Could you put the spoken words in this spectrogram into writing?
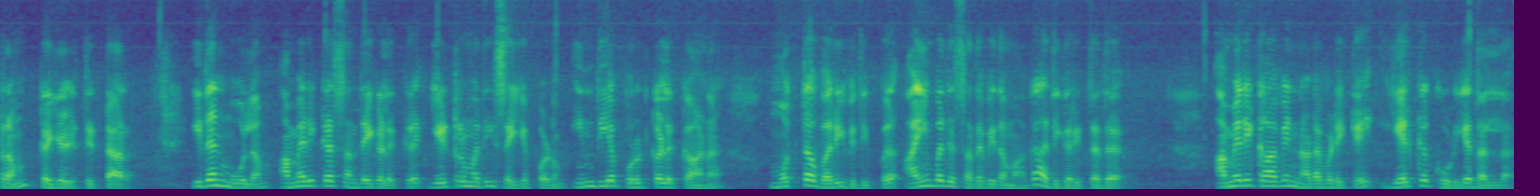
ட்ரம்ப் கையெழுத்திட்டார். இதன் மூலம் அமெரிக்க சந்தைகளுக்கு ஏற்றுமதி செய்யப்படும் இந்திய பொருட்களுக்கான மொத்த வரி விதிப்பு ஐம்பது சதவீதமாக அதிகரித்தது. அமெரிக்காவின் நடவடிக்கை ஏற்கக்கூடியதல்ல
